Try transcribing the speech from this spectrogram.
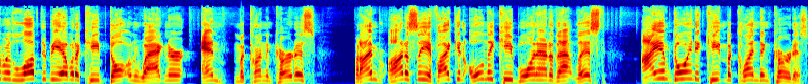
would love to be able to keep Dalton Wagner and McClendon Curtis, but I'm honestly, if I can only keep one out of that list, I am going to keep McClendon Curtis.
